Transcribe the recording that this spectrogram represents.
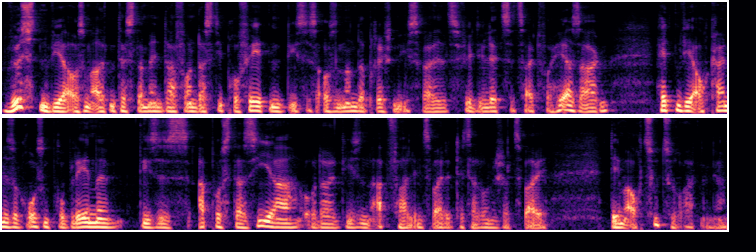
Wüssten wir aus dem Alten Testament davon, dass die Propheten dieses Auseinanderbrechen Israels für die letzte Zeit vorhersagen, hätten wir auch keine so großen Probleme, dieses Apostasia oder diesen Abfall in 2. Thessalonischer 2 dem auch zuzuordnen. Ja.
